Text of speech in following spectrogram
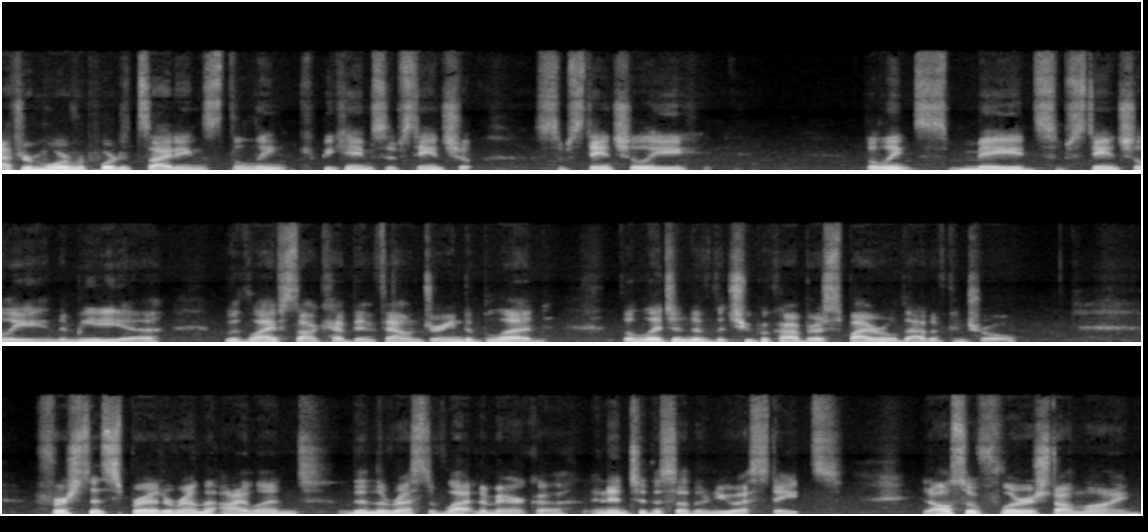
After more reported sightings, the link became substantial, substantially. The links made substantially in the media with livestock have been found drained of blood. The legend of the chupacabra spiraled out of control. First, it spread around the island, then the rest of Latin America, and into the southern U.S. states. It also flourished online,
